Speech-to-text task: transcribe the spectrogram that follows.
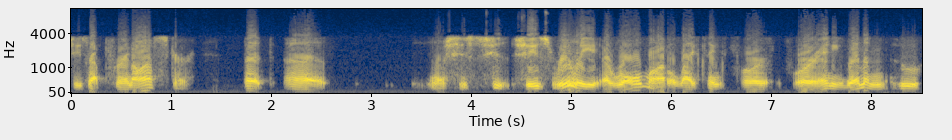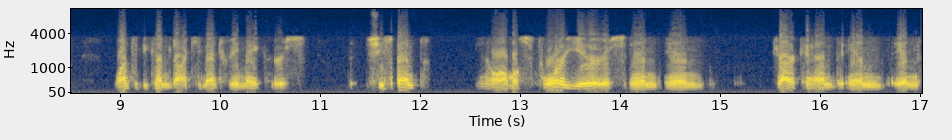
she's up for an Oscar. But uh, you know, she's she, she's really a role model, I think, for for any women who want to become documentary makers. She spent you know almost four years in in Jharkhand in in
